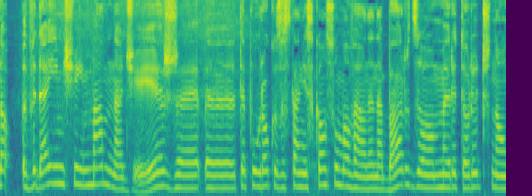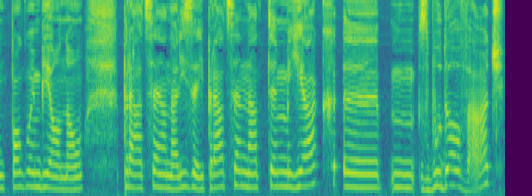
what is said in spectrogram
no, wydaje mi się i mam nadzieję, że te pół roku zostanie skonsumowane na bardzo merytoryczną, pogłębioną pracę, analizę i pracę nad tym, jak y, zbudować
